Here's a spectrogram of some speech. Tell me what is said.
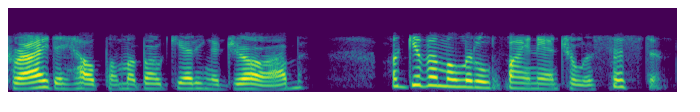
try to help him about getting a job or give him a little financial assistance.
